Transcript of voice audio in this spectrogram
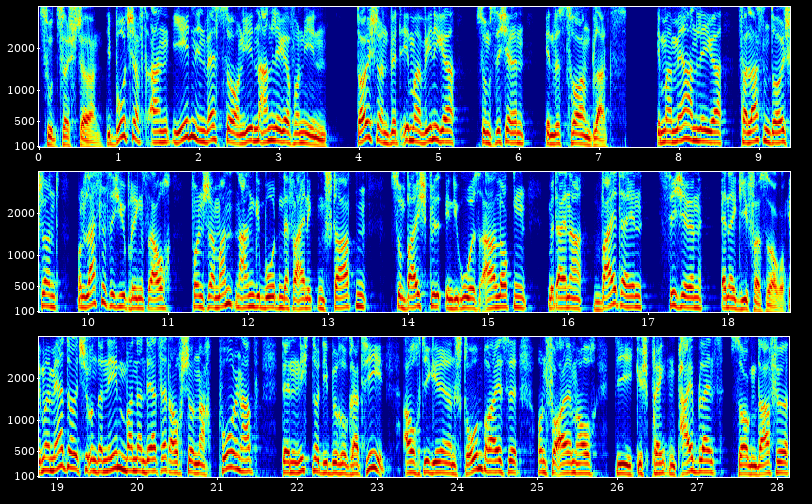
zu zerstören. Die Botschaft an jeden Investor und jeden Anleger von Ihnen, Deutschland wird immer weniger zum sicheren Investorenplatz. Immer mehr Anleger verlassen Deutschland und lassen sich übrigens auch von charmanten Angeboten der Vereinigten Staaten zum Beispiel in die USA locken mit einer weiterhin sicheren Energieversorgung. Immer mehr deutsche Unternehmen wandern derzeit auch schon nach Polen ab, denn nicht nur die Bürokratie, auch die geringeren Strompreise und vor allem auch die gesprengten Pipelines sorgen dafür,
